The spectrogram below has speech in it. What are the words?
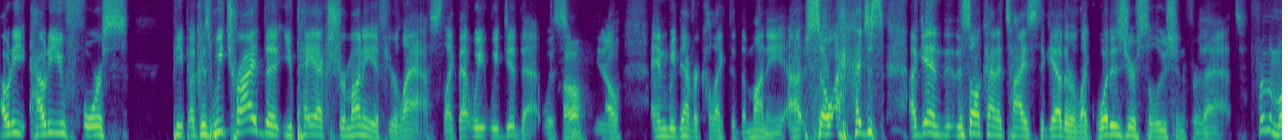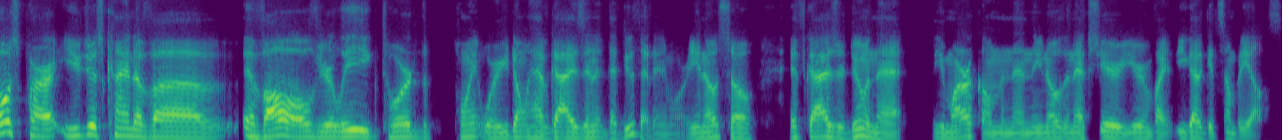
how do you how do you force people? Because we tried the you pay extra money if you're last, like that. We we did that with some, Oh. you know, and we never collected the money. Uh, so I just again, this all kind of ties together. Like, what is your solution for that? for the most part, you just kind of uh, evolve your league toward the point where you don't have guys in it that do that anymore. You know, so if guys are doing that, you mark them, and then you know the next year you're invite you got to get somebody else.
